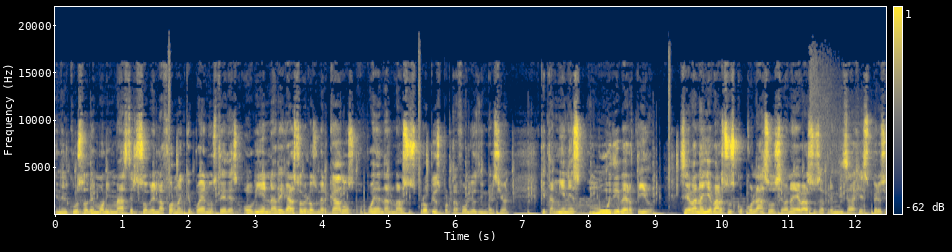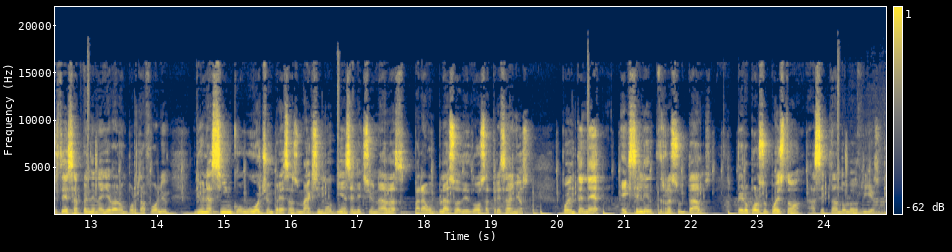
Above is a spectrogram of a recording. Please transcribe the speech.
en el curso de Morning Master sobre la forma en que pueden ustedes o bien navegar sobre los mercados o pueden armar sus propios portafolios de inversión que también es muy divertido. Se van a llevar sus cocolazos, se van a llevar sus aprendizajes, pero si ustedes aprenden a llevar un portafolio de unas 5 u 8 empresas máximo, bien seleccionadas para un plazo de 2 a 3 años, pueden tener excelentes resultados, pero por supuesto aceptando los riesgos.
